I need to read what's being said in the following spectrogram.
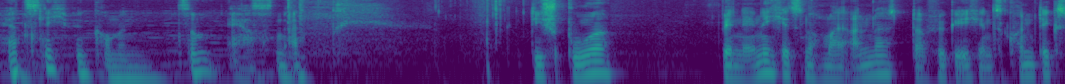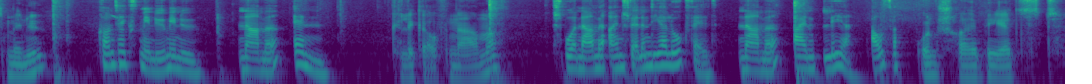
Herzlich willkommen zum ersten Akt. Die Spur benenne ich jetzt nochmal anders. Dafür gehe ich ins Kontextmenü, Kontextmenü Menü. Name N. klicke auf Name Spurname einstellen Dialogfeld. Name ein leer. Auswahl. und schreibe jetzt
